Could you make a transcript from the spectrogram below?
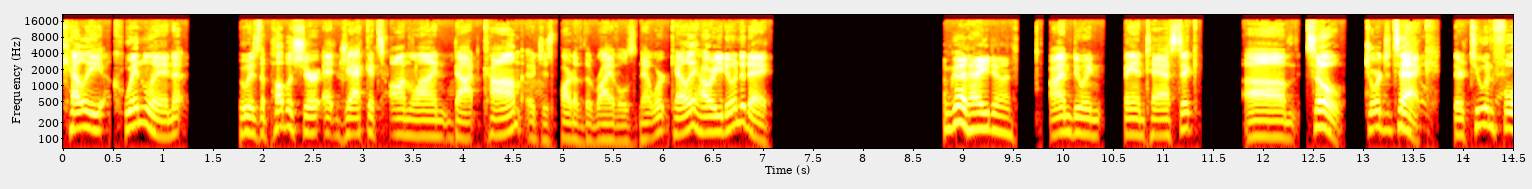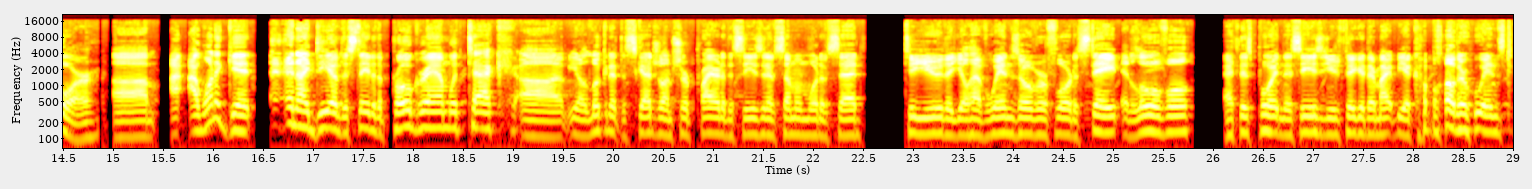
Kelly Quinlan, who is the publisher at jacketsonline.com, which is part of the Rivals Network. Kelly, how are you doing today? I'm good. How you doing? I'm doing fantastic. Um, so Georgia Tech, they're two and four. Um, I, I want to get an idea of the state of the program with Tech. Uh, you know, looking at the schedule, I'm sure prior to the season, if someone would have said to you that you'll have wins over Florida State and Louisville at this point in the season, you'd figure there might be a couple other wins to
